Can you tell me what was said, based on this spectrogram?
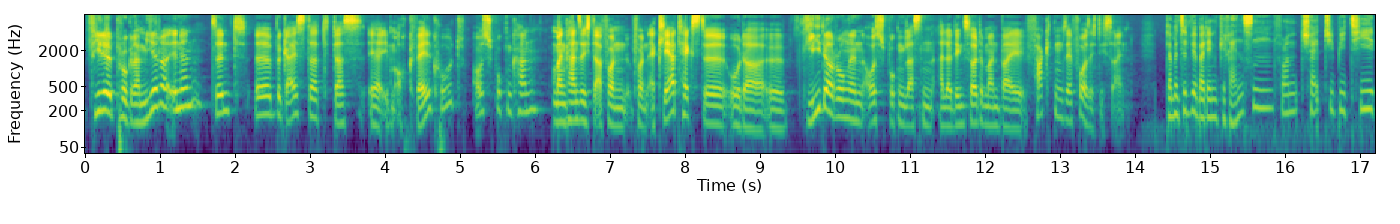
Viele ProgrammiererInnen sind äh, begeistert, dass er eben auch Quellcode ausspucken kann. Man kann sich davon von Erklärtexte oder äh, Gliederungen ausspucken lassen. Allerdings sollte man bei Fakten sehr vorsichtig sein. Damit sind wir bei den Grenzen von ChatGPT.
